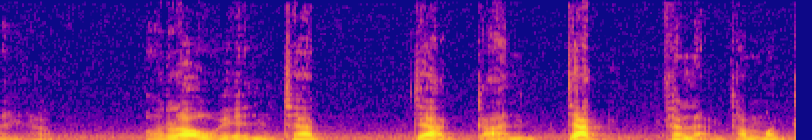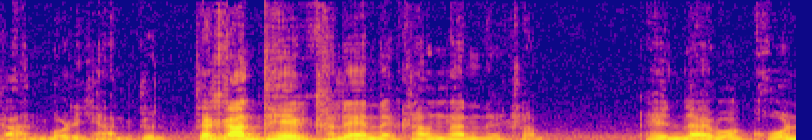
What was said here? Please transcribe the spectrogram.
นะครับเราเห็นชัดจากการจัด คณะกรรมการบริหารขึ้น จากการเทคะแนนในครั้งนั้นนะครับ เห็นได้ว่าคน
